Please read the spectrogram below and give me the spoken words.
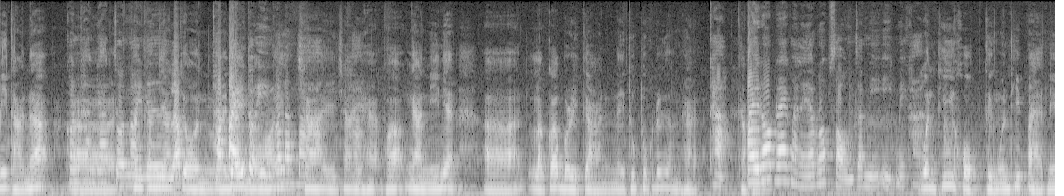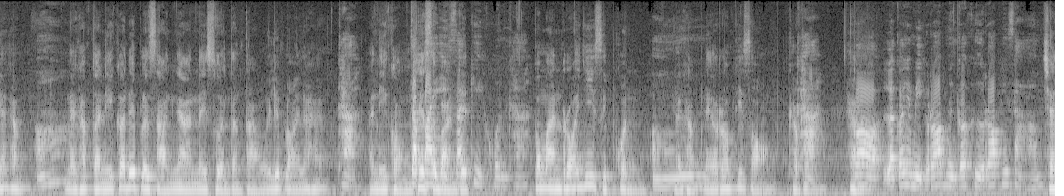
มีฐานะ ค่อนข้างยากจนหน่อยค่ข้างนึงยากแล้วจนถ้ารยไปได้ด้วยตัวเองก็น้ยลำบากใช่ใช่ค่ะฮะเพราะงานนี้เนี่ยอ่าเราก็บริการในทุกๆเรื่องฮะๆค่ะครับไปรอบแรกมาแล้วรอบสองจะมีอีกไหมคะ วันที่ 6 ถึงวันที่ 8 เนี้ยครับอ๋อนะครับตอนนี้ก็ได้ประสานงานในส่วนต่างๆ ไว้เรียบร้อยแล้วฮะค่ะ อันนี้ของจะเทไปศอีบากลสักจะกี่คนคะประมาณ 120 คนอ๋อนะครับในรอบที่ 2 ครับผมค่ะครับ ก็แล้วก็ยังมีอีกรอบหนึ่งก็คือรอบที่สามใช่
